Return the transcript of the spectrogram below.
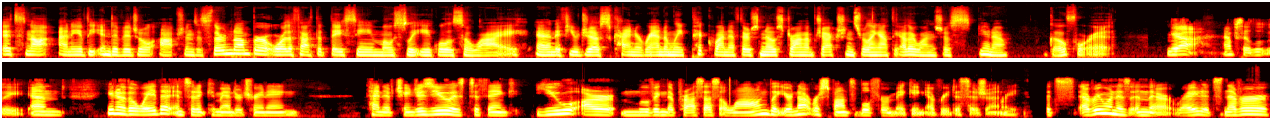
it's not any of the individual options. It's their number or the fact that they seem mostly equal. So why? And if you just kind of randomly pick one, if there's no strong objections ruling out the other ones, just, you know, go for it. Yeah, absolutely. And, you know, the way that incident commander training kind of changes you is to think you are moving the process along, but you're not responsible for making every decision. Right. It's everyone is in there, right? It's never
